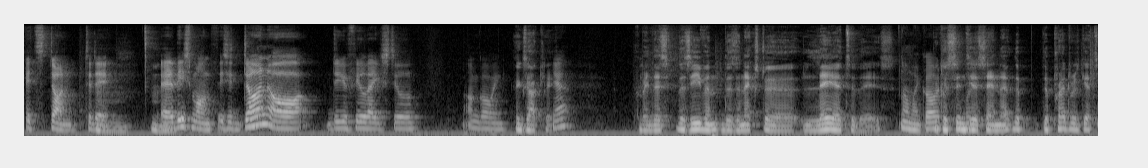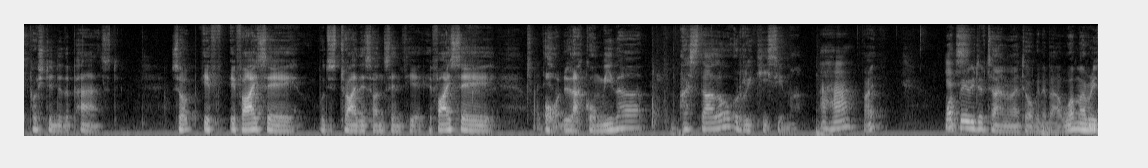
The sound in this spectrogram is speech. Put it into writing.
it's done today? Mm-hmm. Uh, this month is it done or do you feel like still ongoing? Exactly. Yeah. I mean, there's there's even there's an extra layer to this Oh my god. because Cynthia's saying that the the preterite gets pushed into the past. So if if I say, we'll just try this on Cynthia. If I say, oh, la comida ha estado riquísima, Uh huh. right? What Yes. period of time am I talking about? What am I referring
